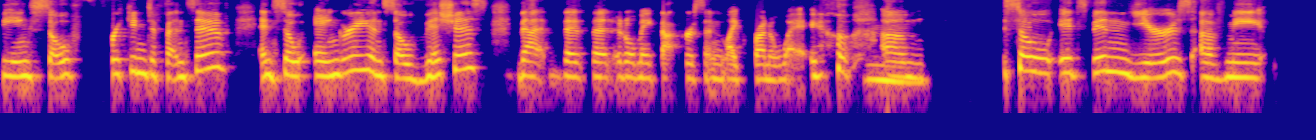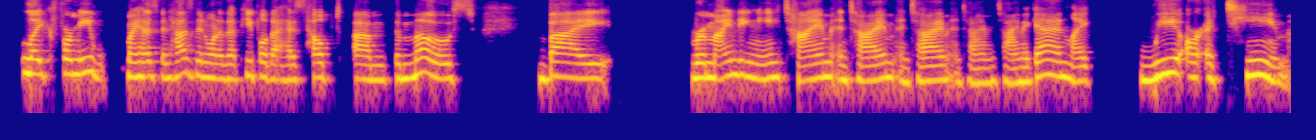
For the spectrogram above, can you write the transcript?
being so freaking defensive and so angry and so vicious that that that it'll make that person like run away. mm. um, so it's been years of me, like for me, my husband has been one of the people that has helped um, the most by reminding me time and time and time and time and time again, like we are a team.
